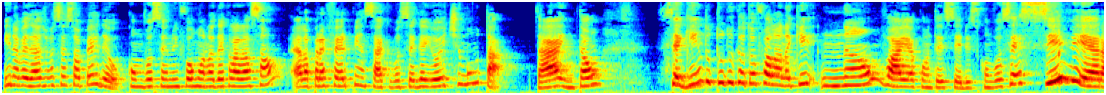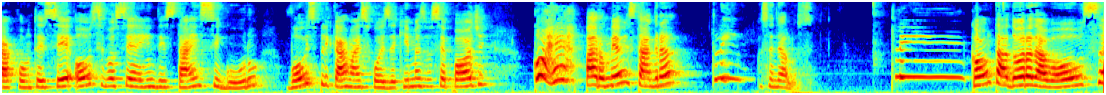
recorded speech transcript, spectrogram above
e na verdade você só perdeu. Como você não informou na declaração, ela prefere pensar que você ganhou e te multar tá? Então, seguindo tudo que eu tô falando aqui, não vai acontecer isso com você. Se vier a acontecer ou se você ainda está inseguro, vou explicar mais coisa aqui, mas você pode correr para o meu Instagram, tlim, acender a luz. Tlim, contadora da bolsa.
